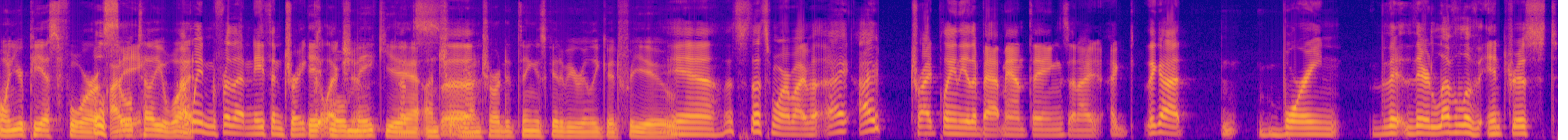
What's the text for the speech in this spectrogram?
On your PS4, We'll I will tell you what. I'm waiting for that Nathan Drake it collection. will make you Unchar- uh, the Uncharted thing is going to be really good for you. Yeah, that's that's more of my. I I tried playing the other Batman things, and I, I they got boring their, their level of interest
